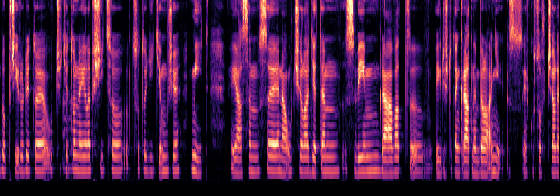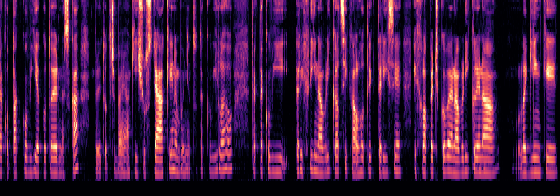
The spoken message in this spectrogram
do přírody to je určitě to nejlepší, co, co to dítě může mít. Já jsem se naučila dětem svým dávat, eh, i když to tenkrát nebylo ani jako softshell jako takový, jako to je dneska, byly to třeba nějaký šustáky nebo něco takového, tak takový rychlý navlíkací kalhoty, který si i chlapečkové navlíkli na legínky,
